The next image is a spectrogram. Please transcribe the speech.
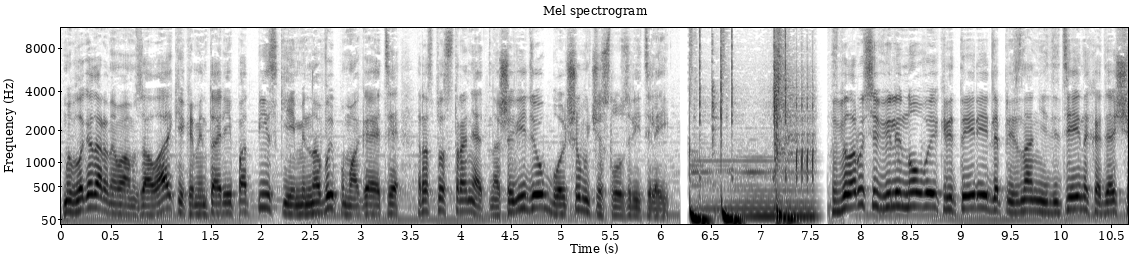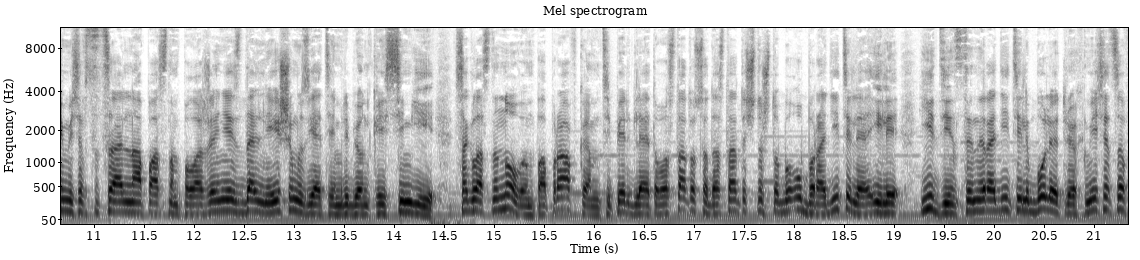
Мы благодарны вам за лайки, комментарии и подписки. Именно вы помогаете распространять наше видео большему числу зрителей. В Беларуси ввели новые критерии для признания детей, находящимися в социально опасном положении с дальнейшим изъятием ребенка из семьи. Согласно новым поправкам, теперь для этого статуса достаточно, чтобы оба родителя или единственный родитель более трех месяцев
